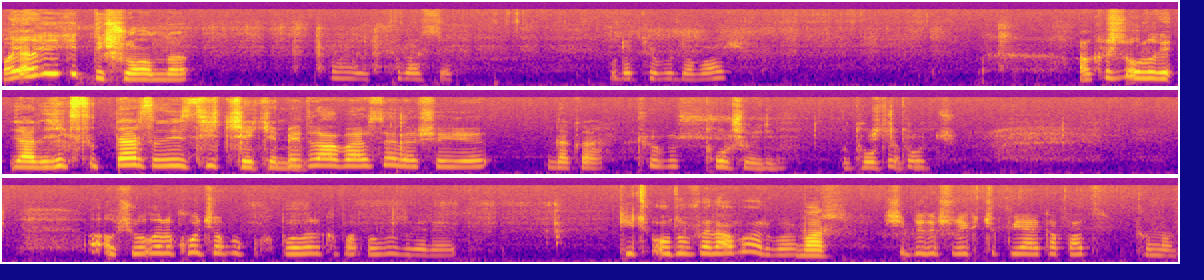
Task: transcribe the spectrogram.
Bayağı iyi gittik şu anda. Hayır şurası. Burada kömür de var. Arkadaşlar onu yani Hexit derseniz hiç çekemem. Bedra versene şeyi. Bir dakika. Kömür. Torç vereyim. Torç İşte yapayım. torç. Aa, şuralara koy çabuk. Buraları kapatmamız gerek. Hiç odun falan var mı? Var. Şimdilik şuraya küçük bir yer kapat. Tamam.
